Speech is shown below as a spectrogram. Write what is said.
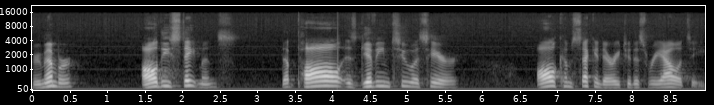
Remember, all these statements that Paul is giving to us here all come secondary to this reality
